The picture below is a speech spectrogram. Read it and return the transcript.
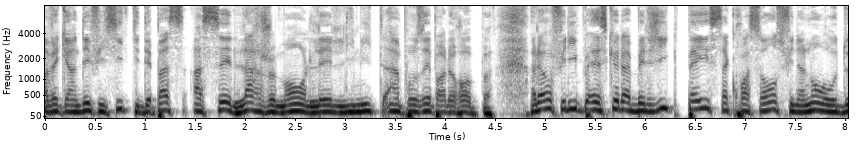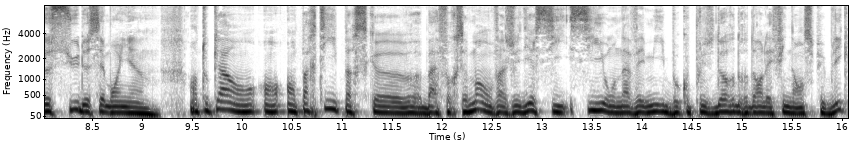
avec un déficit qui dépasse assez largement les limites imposées par l'Europe. Alors Philippe, est-ce que la Belgique paye sa croissance finalement au-dessus de ses moyens? En tout cas, en, en, partie, parce que bah forcément, va, je veux dire, si, si on avait mis beaucoup plus d'ordre dans les finances publiques,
